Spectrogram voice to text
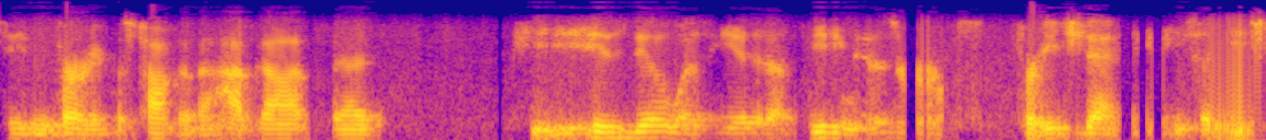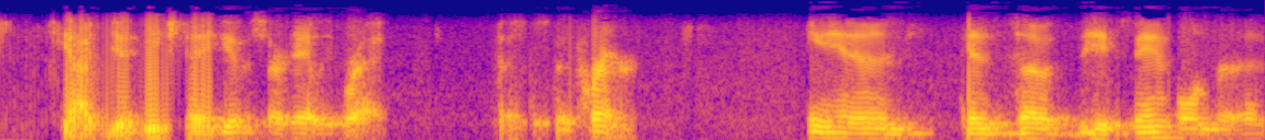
Steven Furtick was talking about how God said he, his deal was he ended up feeding Israel for each day. He said each yeah, each day give us our daily bread. That's the prayer. And and so the example in the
